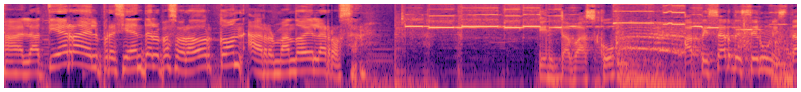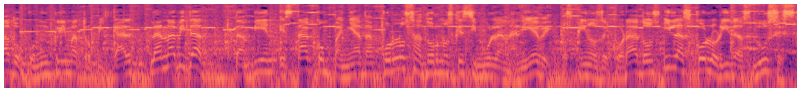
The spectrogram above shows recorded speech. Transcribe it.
A la tierra del presidente López Obrador con Armando de la Rosa. En Tabasco, a pesar de ser un estado con un clima tropical, la Navidad también está acompañada por los adornos que simulan la nieve, los pinos decorados y las coloridas luces.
